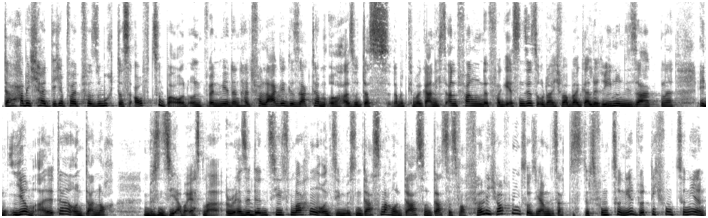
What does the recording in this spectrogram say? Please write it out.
da habe ich halt, ich habe halt versucht, das aufzubauen. Und wenn mir dann halt Verlage gesagt haben, oh, also das, damit können wir gar nichts anfangen, das vergessen Sie es. Oder ich war bei Galerien und die sagten, in Ihrem Alter und dann noch müssen sie aber erstmal Residencies machen und sie müssen das machen und das und das. Das war völlig hoffnungslos. Sie haben gesagt, das, das funktioniert, wird nicht funktionieren.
